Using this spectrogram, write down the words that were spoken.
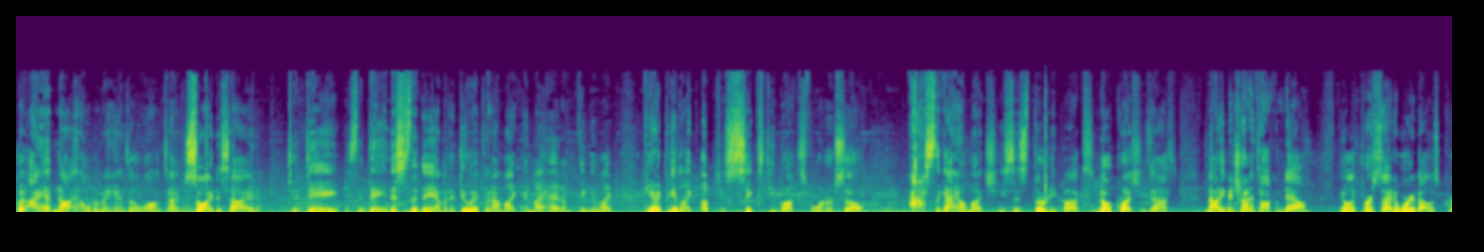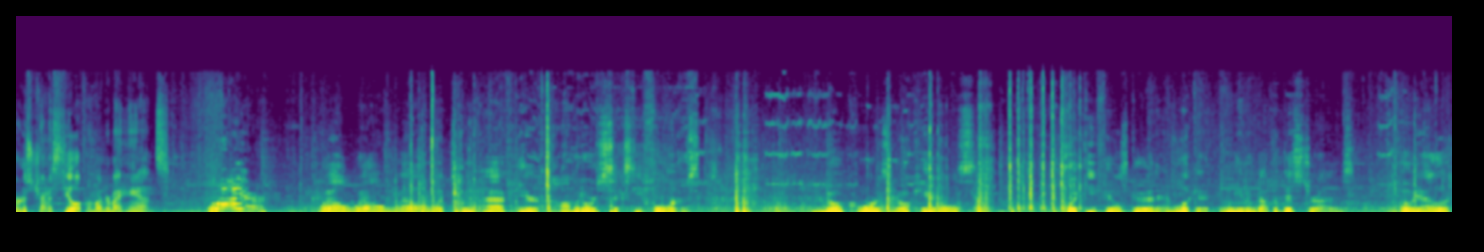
but I have not held in my hands in a long time. So I decide today is the day. This is the day I'm gonna do it. And I'm like, in my head, I'm thinking like, okay, I'd pay like up to 60 bucks for it or so. Ask the guy how much. He says 30 bucks. No questions asked. Not even trying to talk him down. The only person I had to worry about was Curtis trying to steal it from under my hands. Liar! Well, well, well, what do we have here? Commodore 64s. No cords, no cables. Clicky feels good, and look it, we even got the disk drives. Oh yeah, look,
